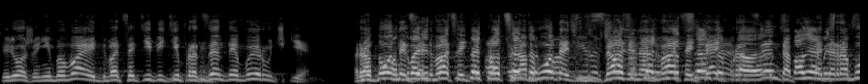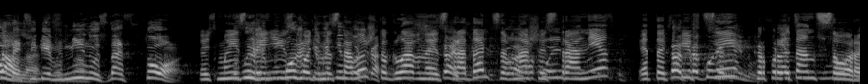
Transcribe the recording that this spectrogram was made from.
Сережа, не бывает 25% выручки. Ну, он Работать говорит, за 20, 25% работать в зале на 25% 25% исполняемости это работать зала. себе в минус на 100. То есть мы искренне исходим из того, что главные страдальцы в нашей стране – это Как- певцы и танцоры.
